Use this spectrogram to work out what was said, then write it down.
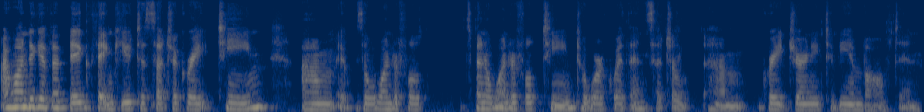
I wanted to give a big thank you to such a great team. Um, it was a wonderful it's been a wonderful team to work with and such a um, great journey to be involved in.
